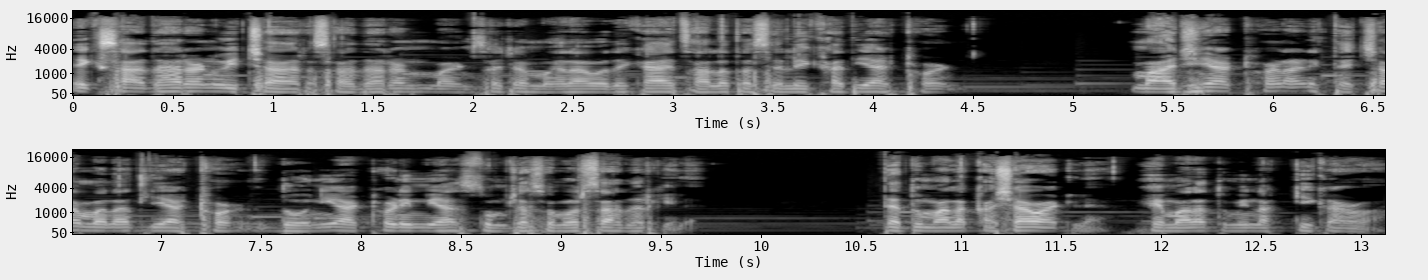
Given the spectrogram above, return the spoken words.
एक साधारण विचार साधारण माणसाच्या मनामध्ये काय चालत असेल एखादी आठवण? माझी आठवण आणि त्याच्या मनातली आठवण दोन्ही आठवणी मी आज तुमच्यासमोर सादर केल्या. त्या तुम्हाला कशा वाटल्या हे मला तुम्ही नक्की कळवा.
